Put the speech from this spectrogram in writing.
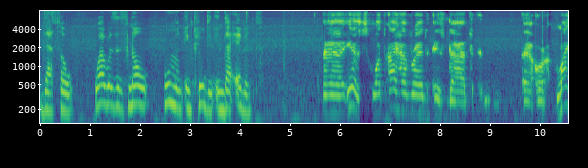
that so? Why was there no woman included in that event? Uh, yes, what I have read is that, uh, or my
